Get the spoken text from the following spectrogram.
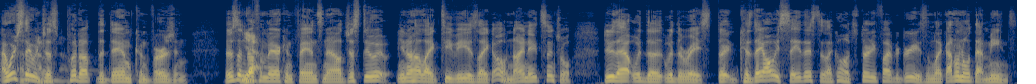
I wish I they would just know. put up the damn conversion. There's enough Yeah. American fans now. Just do it. You know how like TV is like, oh, 9 8 central. Do that with the with the race. Because they always say this. They're like, oh, it's 35 degrees. I'm like, I don't know what that means.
